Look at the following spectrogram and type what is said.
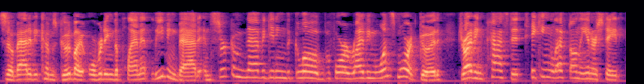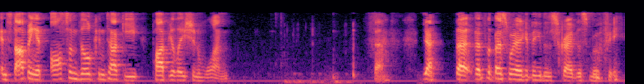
so bad it becomes good by orbiting the planet, leaving bad, and circumnavigating the globe before arriving once more at good, driving past it, taking left on the interstate, and stopping at Awesomeville, Kentucky, population 1 them. Yeah, that that's the best way I can think to describe this movie.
